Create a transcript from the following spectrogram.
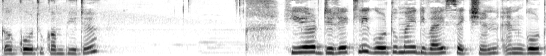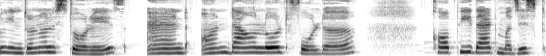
go to computer. Here directly go to my device section and go to internal storage and on download folder copy that Magisk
